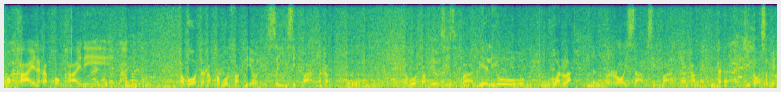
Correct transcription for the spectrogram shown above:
ของขายนะครับของขายนี่ข้าวโพดนะครับข้าวโพดฝักเดียวนี่40บาทนะครับข้าวโพดฝักเดียว40บาท เบียริโอขวดละ130บาทนะครับ ที่เกาะเสม็ด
